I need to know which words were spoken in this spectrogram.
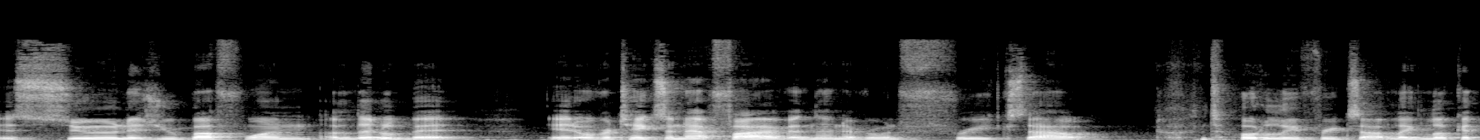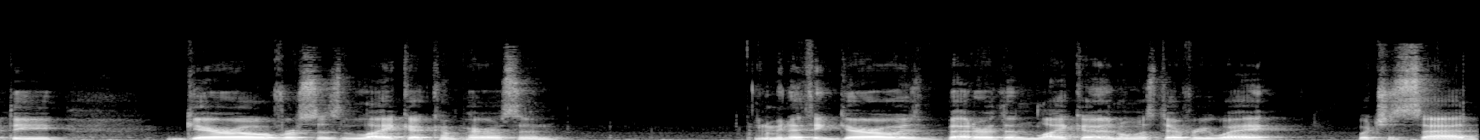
as soon as you buff one a little bit, it overtakes a nat five, and then everyone freaks out. totally freaks out. Like look at the Garo versus Leica comparison. I mean, I think Garo is better than Leica in almost every way, which is sad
